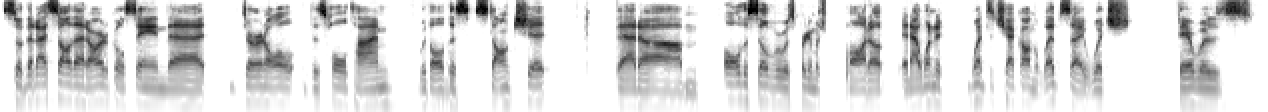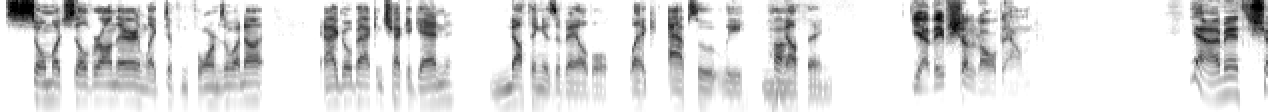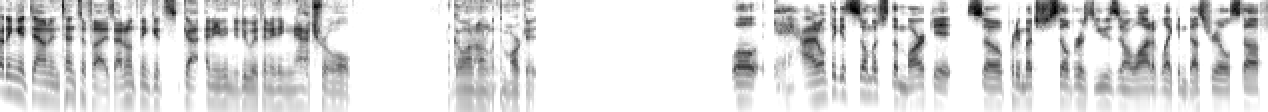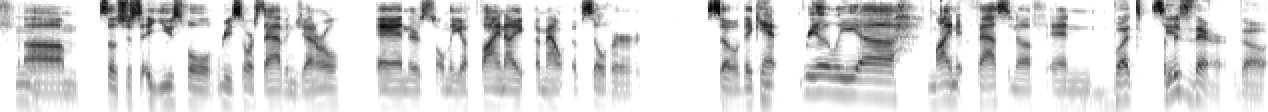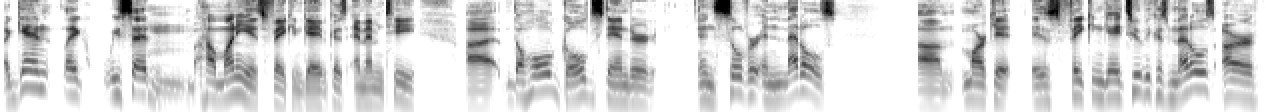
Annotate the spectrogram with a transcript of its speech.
so that I saw that article saying that during all this whole time with all this stonk shit, that um, all the silver was pretty much bought up, and I went to went to check on the website, which there was so much silver on there in like different forms and whatnot. And I go back and check again, nothing is available. Like absolutely Huh. nothing. Yeah, they've shut it all down. Yeah, I mean, it's shutting it down intensifies. I don't think it's got anything to do with anything natural going on with the market. Well, I don't think it's so much the market. So pretty much silver is used in a lot of like industrial stuff. Mm. Um, so it's just a useful resource to have in general. And there's only a finite amount of silver. So they can't really uh, mine it fast enough. And But Somebody- is there though? Again, like we said, Hmm. how money is fake and gay because MMT, uh, the whole gold standard and silver and metals um, market is fake and gay too because metals are,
